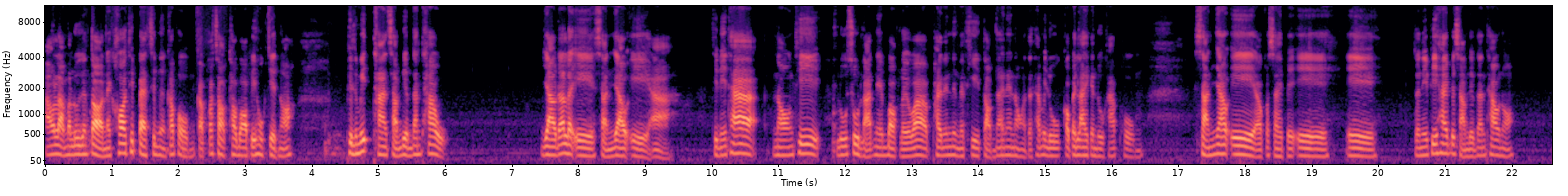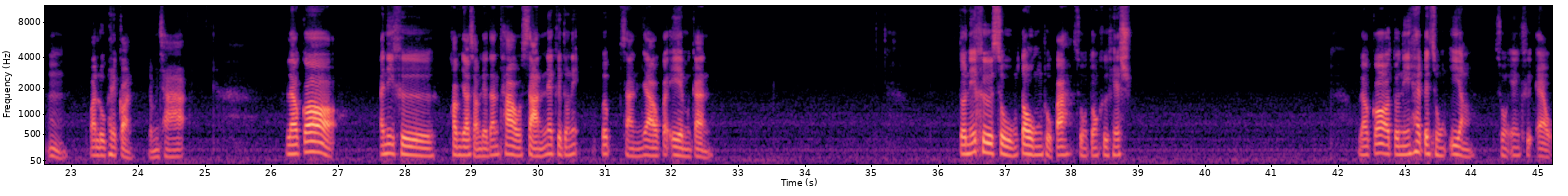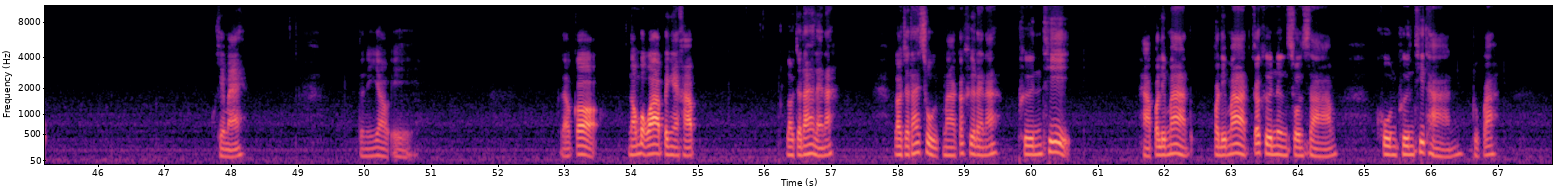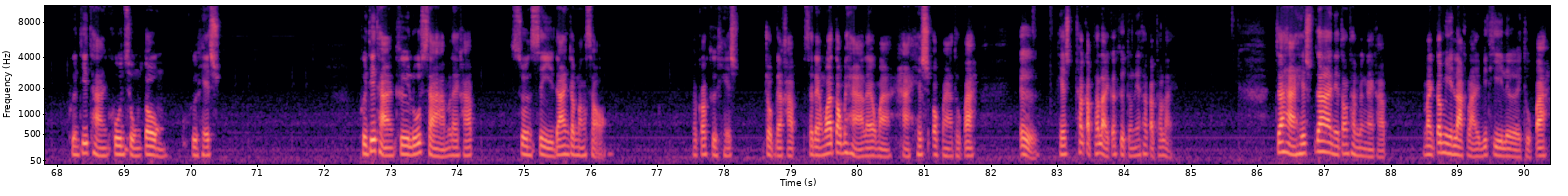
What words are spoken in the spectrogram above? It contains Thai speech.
เอาล่ะมาลุยกันต่อในข้อที่ 81 ครับผม กับข้อสอบทบปี 67 เนาะพีระมิดฐานสามเหลี่ยมด้านเท่า ยาวด้านละ A สันยาว A อ่า ทีนี้ถ้าน้องที่รู้สูตรลัดเนี่ยบอกเลยว่าภายใน 1 นาทีตอบได้แน่นอน แต่ถ้าไม่รู้ก็ไปไล่กันดูครับผม สันยาว A เอาก็ใส่ไป A A ตัวนี้พี่ให้เป็นสามเหลี่ยมด้านเท่าเนาะอืมวาดรูปให้ก่อนเดี๋ยวมันช้า แล้วก็อันนี้คือ ความยาวสามเหลี่ยมด้านเท่า สันเนี่ยคือตรงนี้ปุ๊บสันยาวก็ A เหมือนกัน ตัวนี้คือสูงตรงถูกปะสูงตรงคือ h แล้วก็ตัวนี้ให้เป็นสูงเอียง สูงเอียงคือ l โอเคไหมตัวนี้ยาว a แล้วก็น้องบอกว่าเป็นไงครับ เราจะได้อะไรนะ เราจะได้สูตรมาก็คืออะไรนะ พื้นที่หาปริมาตร ปริมาตรก็คือ1ส่วน3คูณพื้นที่ฐานถูกปะพื้นที่ฐานคูณสูงตรงคือ h พื้นที่ฐานคือรูทสามอะไรครับ ส่วน 4 ด้านกำลังสองแล้วก็คือ h จบแล้วครับ แสดงว่าต้องไปหาอะไรออกมา หา h ออกมาถูกปะเออ h เท่ากับเท่าไหร่ก็คือตรงนี้เท่ากับเท่าไหร่ จะหา h ได้เนี่ยต้องทำยังไงครับ มันก็มีหลากหลายวิธีเลยถูกปะ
